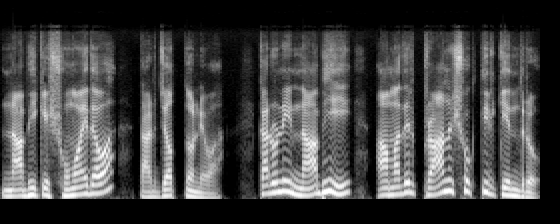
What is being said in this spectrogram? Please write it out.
নাভিকে সময় দেওয়া, তার যত্ন নেওয়া। কারণ এই নাভি আমাদের প্রাণশক্তির কেন্দ্র।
